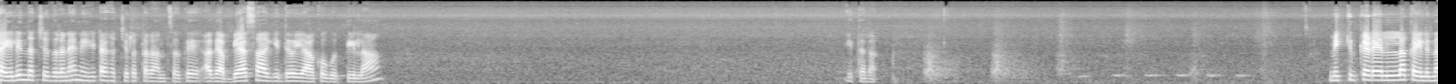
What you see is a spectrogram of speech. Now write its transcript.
ಕೈಲಿಂದ ಹಚ್ಚಿದ್ರೇ ನೀಟಾಗಿ ಹಚ್ಚಿರೋ ಥರ ಅನಿಸುತ್ತೆ. ಅದು ಅಭ್ಯಾಸ ಆಗಿದೆಯೋ ಯಾಕೋ ಗೊತ್ತಿಲ್ಲ. ಈ ಥರ ಮಿಕ್ಕಿದ ಕಡೆ ಎಲ್ಲ ಕೈಲಿಂದ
